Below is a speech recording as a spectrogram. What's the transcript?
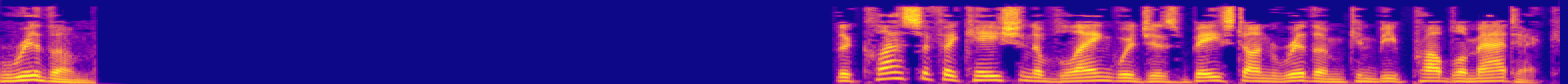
Rhythm The classification of languages based on rhythm can be problematic.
